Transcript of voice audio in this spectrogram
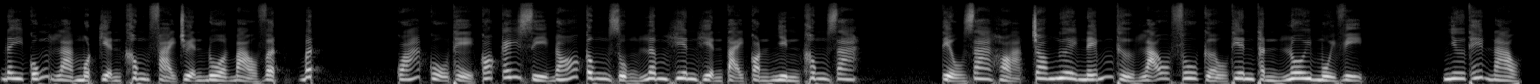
đây cũng là một kiện không phải chuyện đùa bảo vật, bất quá cụ thể có cái gì đó công dụng lâm hiên hiện tại còn nhìn không ra. Tiểu gia hỏa cho ngươi nếm thử lão phu cửu thiên thần lôi mùi vị. Như thế nào?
